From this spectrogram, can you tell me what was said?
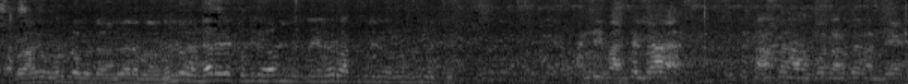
அப்புறம் பேர் அப்புறம் ஒன்று நேரவே சொல்லிட்டு ஏழு பேர் வரத்து சொல்லிட்டு வரணும் முடிஞ்சு வச்சு அண்டி வந்தல இப்போ சாப்பிட்டா அவங்க நடத்த வந்தேன்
